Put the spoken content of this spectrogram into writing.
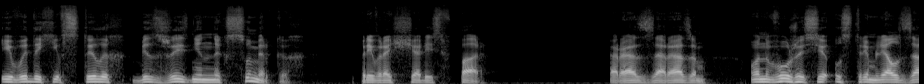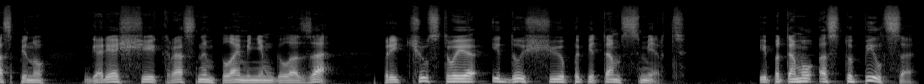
и выдохи в стылых, безжизненных сумерках превращались в пар. Раз за разом он в ужасе устремлял за спину горящие красным пламенем глаза, предчувствуя идущую по пятам смерть. И потому оступился,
